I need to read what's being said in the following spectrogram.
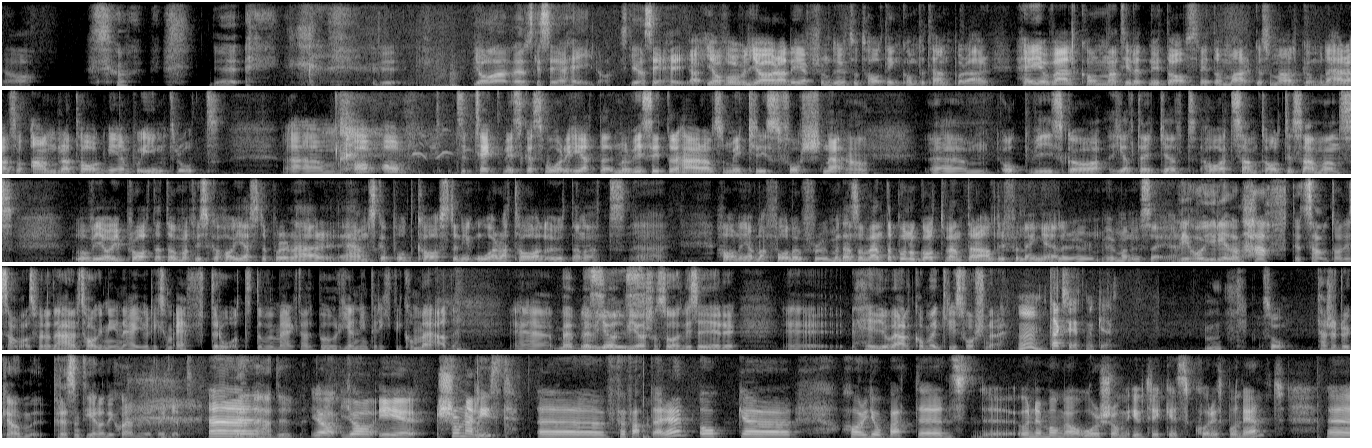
Ja, så... Det, det, ja, vem ska säga hej då? Ska jag säga hej? Ja, jag får väl göra det eftersom du är totalt inkompetent på det här. Hej och välkomna till ett nytt avsnitt av Marcus och Malcolm. Och det här är alltså andra tagningen på introt. Um, av, av tekniska svårigheter. Men vi sitter här alltså med Chris Forsne. Ja. Um, och vi ska helt enkelt ha ett samtal tillsammans. Och vi har ju pratat om att vi ska ha gäster på den här hemska podcasten i åratal utan att uh, ha någon jävla follow-through. Men den som väntar på något gott väntar aldrig för länge, eller hur, hur man nu säger. Vi har ju redan haft ett samtal tillsammans, för att den här tagningen är ju liksom efteråt, då vi märkte att början inte riktigt kom med. Eh, men men vi, gör, vi gör som så att vi säger eh, hej och välkommen Chris Forsner. Mm, tack så jättemycket. Så. Kanske du kan presentera dig själv helt enkelt. Eh, Vem är du? Ja, jag är journalist, eh, författare och eh, har jobbat under många år som utrikeskorrespondent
